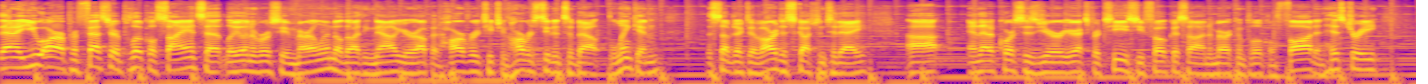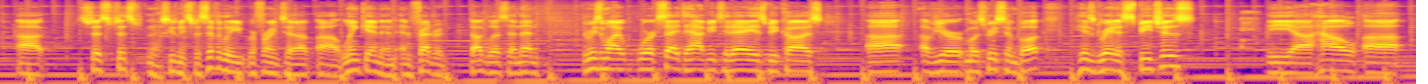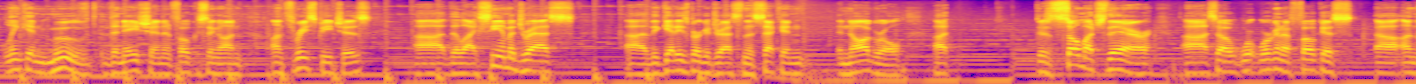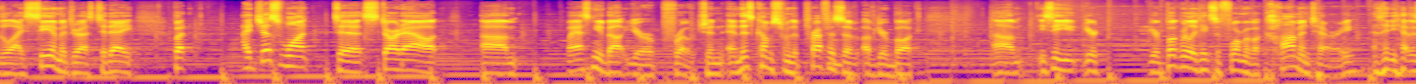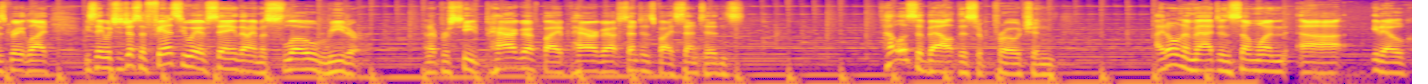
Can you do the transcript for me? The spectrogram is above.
Dana, you are a professor of political science at Loyola University of Maryland, although I think now you're up at Harvard teaching Harvard students about Lincoln, the subject of our discussion today. Uh, and that, of course, is your, your expertise. You focus on American political thought and history, uh, excuse me, specifically referring to uh, Lincoln and, and, Frederick Douglass. And then the reason why we're excited to have you today is because uh, of your most recent book, His Greatest Speeches the uh, how uh, Lincoln moved the nation and focusing on on three speeches: uh, the Lyceum Address, uh, the Gettysburg Address, and the second inaugural. Uh, there's so much there, uh, so we're, we're going to focus on the Lyceum Address today. But I just want to start out um, by asking you about your approach, and and this comes from the preface of, of your book. Um, you see, you, you're your book really takes the form of a commentary, and then you have this great line. You say, which is just a fancy way of saying that I'm a slow reader. And I proceed paragraph by paragraph, sentence by sentence. Tell us about this approach. And I don't imagine someone, uh, you know,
